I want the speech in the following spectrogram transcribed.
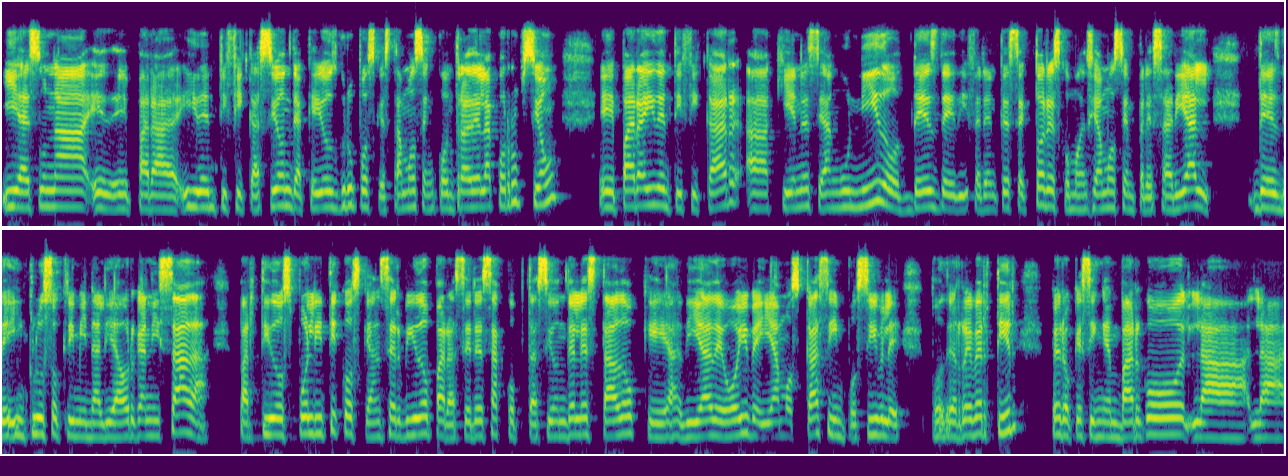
Y es una eh, para identificación de aquellos grupos que estamos en contra de la corrupción, para identificar identificar a quienes se han unido desde diferentes sectores, como decíamos, empresarial, desde incluso criminalidad organizada, partidos políticos que han servido para hacer esa cooptación del Estado que a día de hoy veíamos casi imposible poder revertir, pero que sin embargo la, la,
